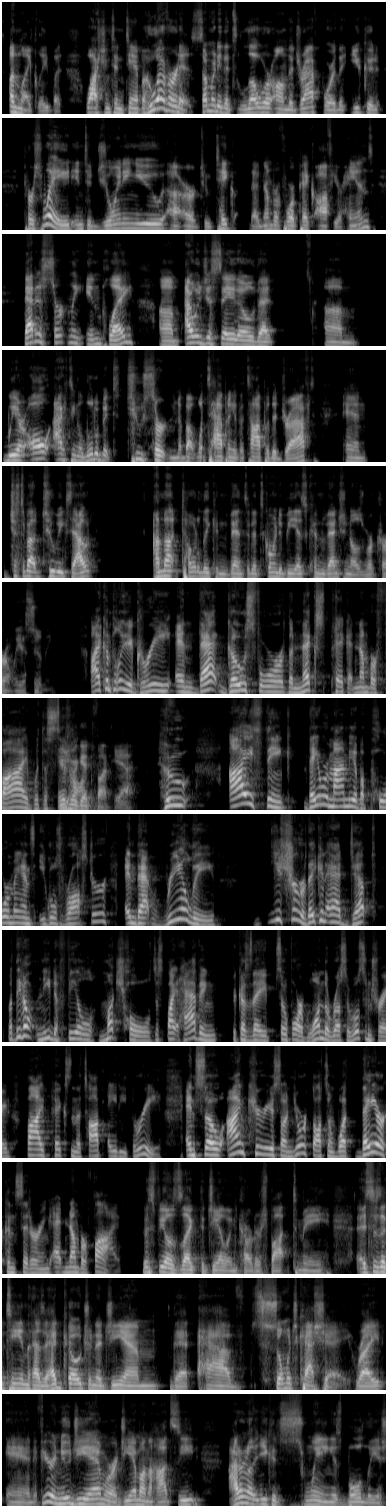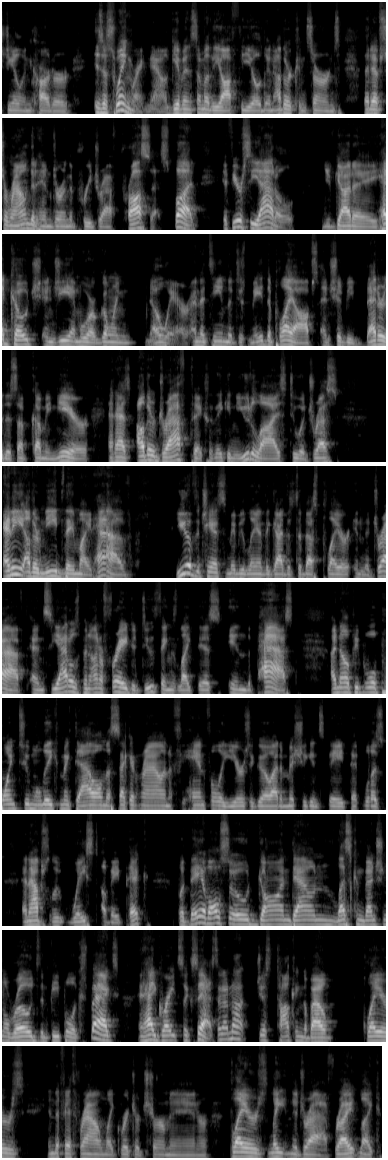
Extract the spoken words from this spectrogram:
unlikely, but Washington, Tampa, whoever it is, somebody that's lower on the draft board that you could persuade into joining you uh, or to take the number four pick off your hands. That is certainly in play. Um, I would just say though that um, we are all acting a little bit too certain about what's happening at the top of the draft, and just about two weeks out, I'm not totally convinced that it's going to be as conventional as we're currently assuming. I completely agree, and that goes for the next pick at number five with the Seahawks. Here's where it fun, yeah. Who I think they remind me of a poor man's Eagles roster, and that really, you sure they can add depth, but they don't need to feel much holes, despite having because they so far have won the Russell Wilson trade, five picks in the top 83. And so I'm curious on your thoughts on what they are considering at number five. This feels like the Jalen Carter spot to me. This is a team that has a head coach and a GM that have so much cachet, right? And if you're a new GM or a GM on the hot seat, I don't know that you can swing as boldly as Jalen Carter is a swing right now, given some of the off field and other concerns that have surrounded him during the pre draft process. But if you're Seattle, You've got a head coach and GM who are going nowhere, and a team that just made the playoffs and should be better this upcoming year and has other draft picks that they can utilize to address any other needs they might have. You have the chance to maybe land the guy that's the best player in the draft. And Seattle's been unafraid to do things like this in the past. I know people will point to Malik McDowell in the second round a handful of years ago out of Michigan State that was an absolute waste of a pick but they have also gone down less conventional roads than people expect and had great success. And I'm not just talking about players in the fifth round like Richard Sherman or players late in the draft, right? Like,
